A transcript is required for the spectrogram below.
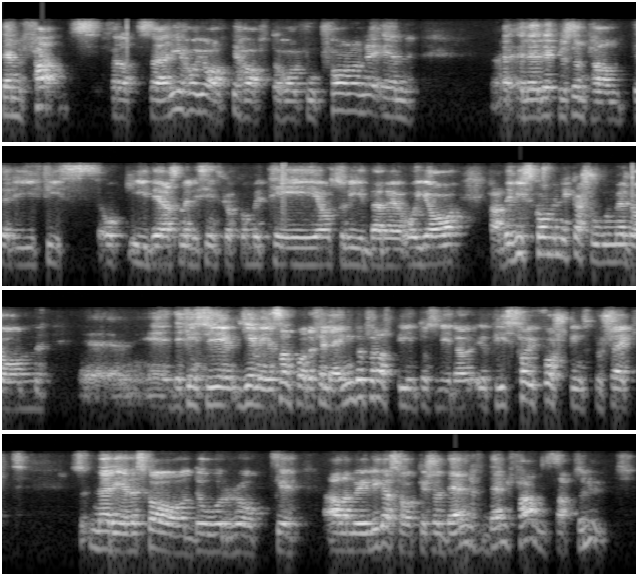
den fanns. För att Sverige har ju alltid haft och har fortfarande en eller representanter i FIS och i deras medicinska kommitté och så vidare. Och jag hade viss kommunikation med dem. Eh, det finns ju gemensamt både för längd och för alpint och så vidare. FIS har ju forskningsprojekt när det gäller skador och eh, alla möjliga saker. Så den, den fanns absolut.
